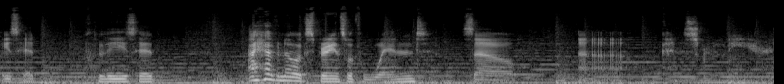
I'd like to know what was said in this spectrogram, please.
Please hit. Please hit. I have no experience with wind, so uh kind of screwed here.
